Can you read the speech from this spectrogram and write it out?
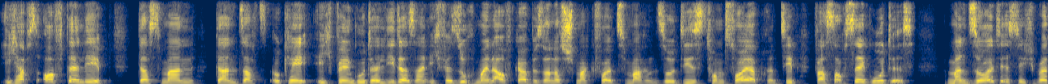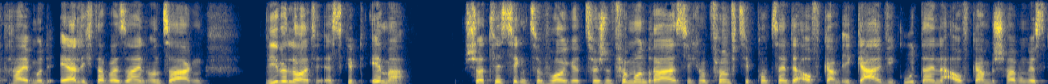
Ich habe es oft erlebt, dass man dann sagt, okay, ich will ein guter Leader sein, ich versuche meine Aufgabe besonders schmackvoll zu machen. So dieses Tom Sawyer-Prinzip, was auch sehr gut ist. Man sollte es nicht übertreiben und ehrlich dabei sein und sagen, liebe Leute, es gibt immer Statistiken zufolge zwischen 35 und 50 Prozent der Aufgaben, egal wie gut deine Aufgabenbeschreibung ist,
